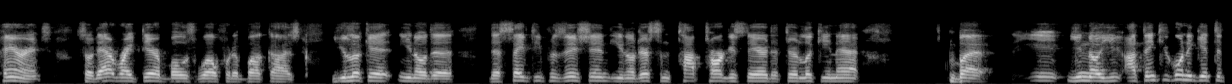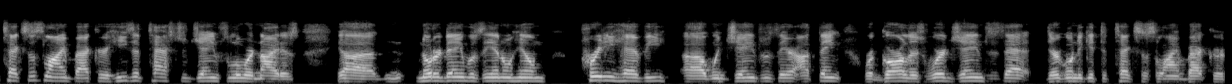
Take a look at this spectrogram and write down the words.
parents. So that right there bodes well for the Buckeyes. You look at you know the the safety position. You know there's some top targets there that they're looking at, but you, you, know, you I think you're going to get the Texas linebacker. He's attached to James Laurinaitis. Uh, Notre Dame was in on him pretty heavy uh, when James was there. I think regardless where James is at, they're going to get the Texas linebacker.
